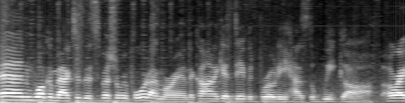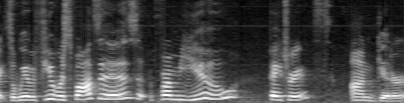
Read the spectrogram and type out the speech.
And welcome back to this special report. I'm Miranda Connigan. David Brody has the week off. All right, so we have a few responses from you, Patriots, on GETTR.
